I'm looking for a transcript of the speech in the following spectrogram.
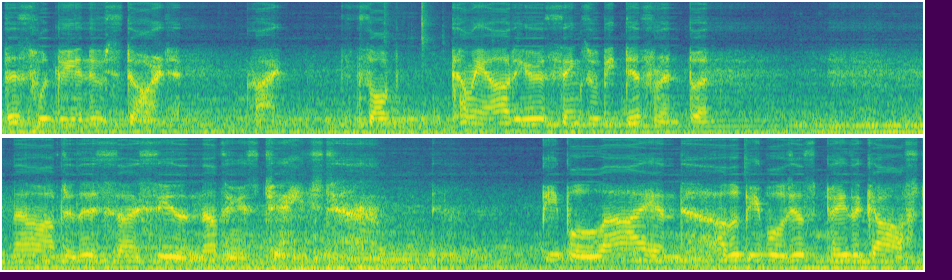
this would be a new start. I thought coming out here things would be different, but now after this I see that nothing has changed. People lie and other people just pay the cost.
